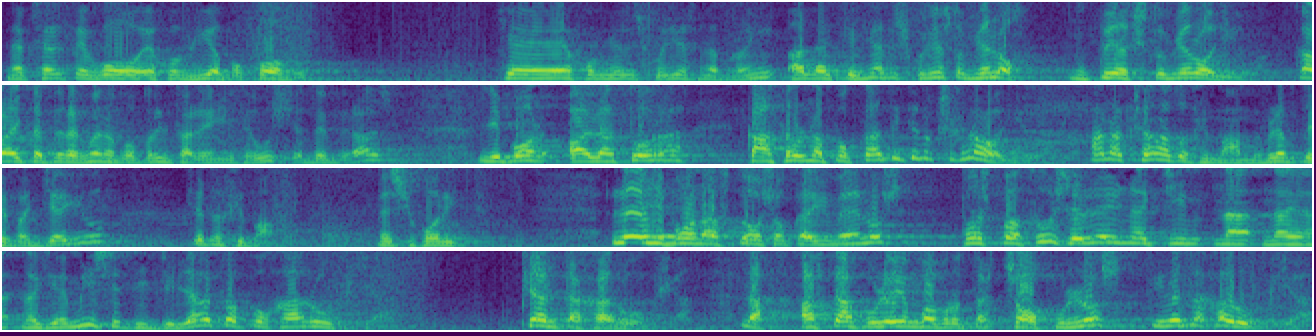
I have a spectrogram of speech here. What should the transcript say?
να ξέρετε, εγώ έχω βγει από COVID και έχω μια δυσκολία στην απνοή, αλλά και μια δυσκολία στο μυαλό. Μου πήραξε το μυαλό λίγο. Καλά, ήταν πειραγμένα από πριν, θα λένε οι Θεούς, και δεν πειράζει. Λοιπόν, αλλά τώρα κάθομαι να πω κάτι και το ξεχνάω λίγο. Αλλά ξανά το θυμάμαι. Βλέπω το Ευαγγέλιο και το θυμάμαι. Με συγχωρείτε. Λέει λοιπόν αυτός ο καημένος, προσπαθούσε λέει να, να, να, να, γεμίσει την κοιλιά του από χαρούπια. Ποια είναι τα χαρούπια; Να, αυτά που λέει ο Μαυροτατσόπουλος είναι τα χαρούπια.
